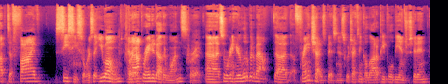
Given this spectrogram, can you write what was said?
up to five CiCi stores that you owned and operated other ones. Correct. Uh, so we're going to hear a little bit about uh, the franchise business, which I think a lot of people will be interested in.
